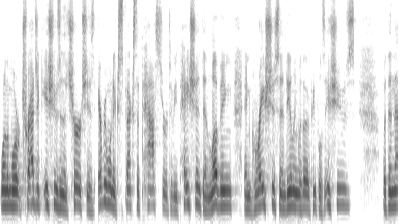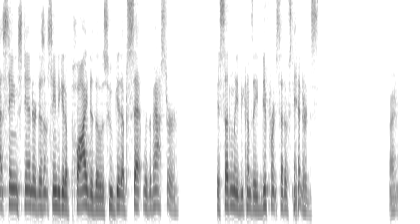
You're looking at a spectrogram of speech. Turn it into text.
one of the more tragic issues in the church is everyone expects the pastor to be patient and loving and gracious in dealing with other people's issues. But then that same standard doesn't seem to get applied to those who get upset with the pastor. It suddenly becomes a different set of standards. Right?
